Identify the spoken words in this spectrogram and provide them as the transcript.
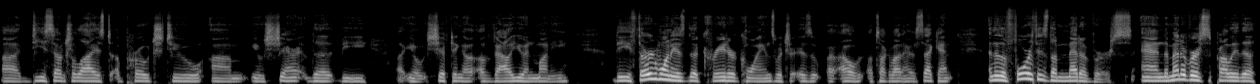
uh, decentralized approach to um, you know share the the uh, you know shifting of, of, value and money. The third one is the creator coins, which is I'll, I'll, talk about in a second, and then the fourth is the metaverse. And the metaverse is probably the,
